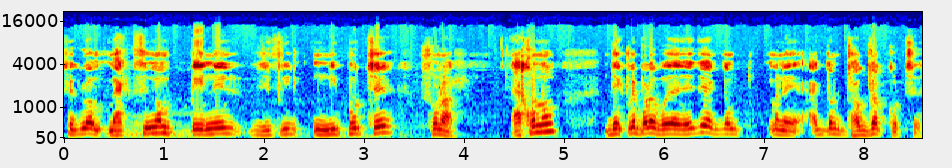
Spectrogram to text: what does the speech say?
সেগুলো ম্যাক্সিমাম পেনের রিফিল নিপ হচ্ছে সোনার। এখনও দেখলে পরে বোঝা যায় যে একদম মানে একদম ঝকঝক করছে।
